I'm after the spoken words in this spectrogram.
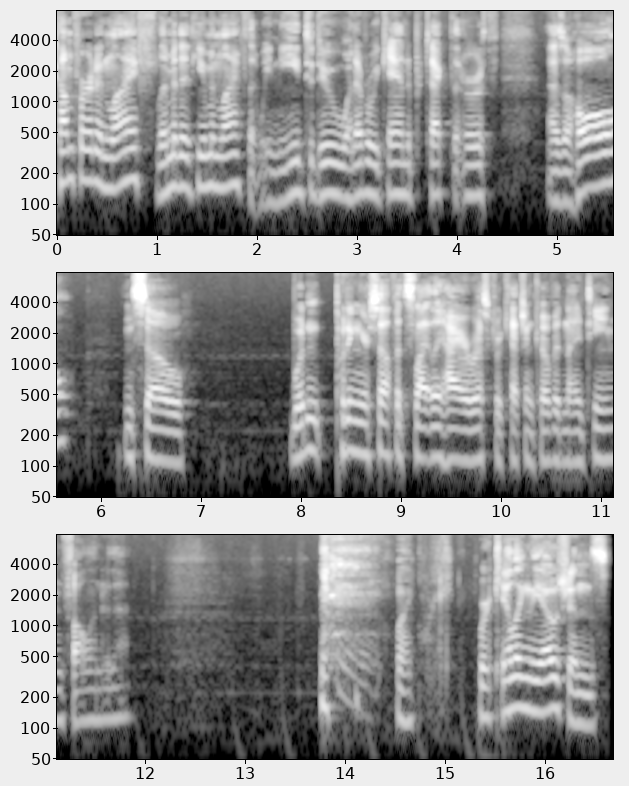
comfort in life, limited human life? That we need to do whatever we can to protect the Earth as a whole, and so. Wouldn't putting yourself at slightly higher risk for catching COVID 19 fall under that? like, we're killing the oceans.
